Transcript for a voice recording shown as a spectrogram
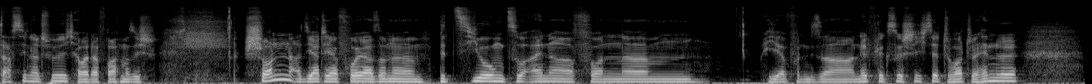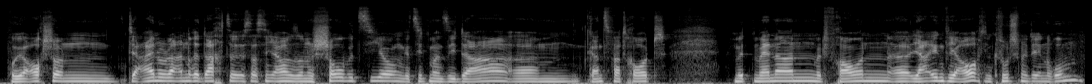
darf sie natürlich, aber da fragt man sich schon. Also, sie hatte ja vorher so eine Beziehung zu einer von ähm, hier von dieser Netflix-Geschichte To Hot to Handle, wo ja auch schon der ein oder andere dachte, ist das nicht einfach so eine Show-Beziehung? Jetzt sieht man sie da ähm, ganz vertraut mit Männern, mit Frauen, äh, ja, irgendwie auch, die knutscht mit denen rum.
